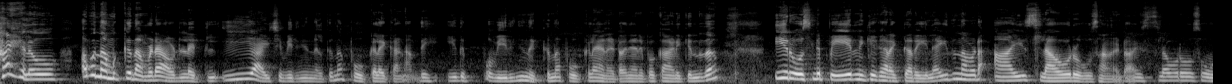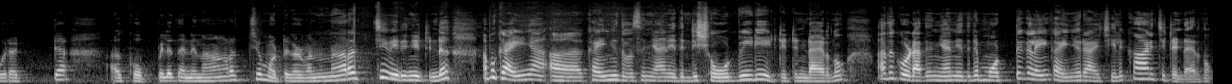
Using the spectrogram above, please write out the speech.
ഹായ് ഹലോ അപ്പോൾ നമുക്ക് നമ്മുടെ ഔട്ട്ലെറ്റിൽ ഈ ആഴ്ച വിരിഞ്ഞ് നിൽക്കുന്ന പൂക്കളെ കാണാം. ദേ ഇതിപ്പോൾ വിരിഞ്ഞ് നിൽക്കുന്ന പൂക്കളെയാണ് കേട്ടോ ഞാനിപ്പോൾ കാണിക്കുന്നത്. ഈ റോസിന്റെ പേര് എനിക്ക് കറക്റ്റ് അറിയില്ല. ഇത് നമ്മുടെ ഐസ് ലവ് റോസ് ആണ് കേട്ടോ. ഐസ് ലവ് റോസ് ഒരൊറ്റ കൊപ്പിൽ തന്നെ നിറച്ച് മൊട്ടുകൾ വന്ന് നിറച്ച് വിരിഞ്ഞിട്ടുണ്ട്. അപ്പോൾ കഴിഞ്ഞ കഴിഞ്ഞ ദിവസം ഞാൻ ഇതിന്റെ ഷോർട്ട് വീഡിയോ ഇട്ടിട്ടുണ്ടായിരുന്നു. അതുകൂടാതെ ഞാൻ ഇതിന്റെ മൊട്ടുകളെയും കഴിഞ്ഞ ഒരാഴ്ചയിൽ കാണിച്ചിട്ടുണ്ടായിരുന്നു.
